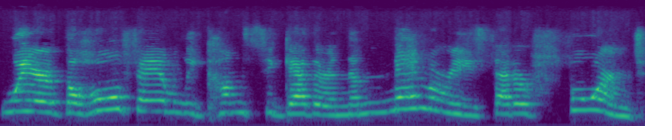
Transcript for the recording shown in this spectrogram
where the whole family comes together and the memories that are formed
